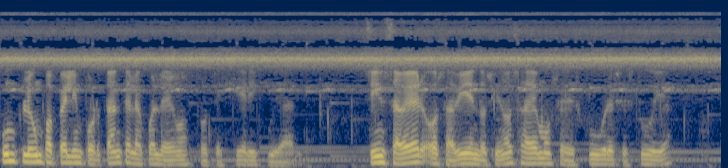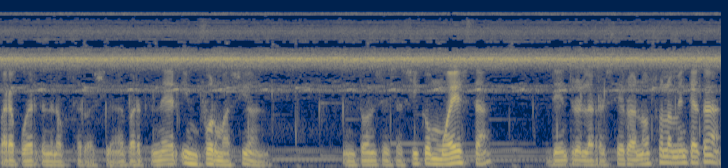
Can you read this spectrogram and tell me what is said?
cumple un papel importante al cual debemos proteger y cuidar. Sin saber o sabiendo, si no sabemos se descubre, se estudia para poder tener observación, para tener información. Entonces, así como esta, dentro de la reserva, no solamente acá,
